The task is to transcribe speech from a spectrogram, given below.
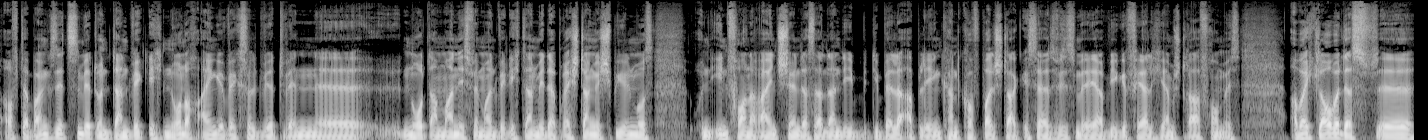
auf der Bank sitzen wird und dann wirklich nur noch eingewechselt wird, wenn äh, Not am Mann ist, wenn man wirklich dann mit der Brechstange spielen muss und ihn vorne reinstellen, dass er dann die, die Bälle ablegen kann. Kopfballstark ist er, das wissen wir ja, wie gefährlich er im Strafraum ist. Aber ich glaube, das äh,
